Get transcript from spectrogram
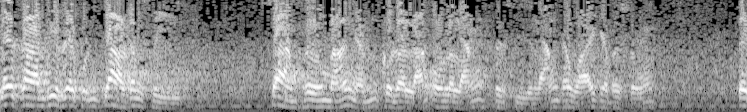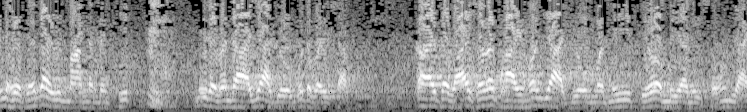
และการที่พระคุณเจ้าทั้งสี่สร้างเพลิงหมาหงันคนละหลังองละหลังเป็นสี่หลังถวายแก่ประสงค์เป็นเหตุให้ได้วิมานนั้นเป็นทิพย์นี่ได้บรรดาญาติโยมพุทธบริษัทกายถวายสังฆทานของญาติโยมวันนี้ถือว่ามีอานิสงส์ใหญ่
